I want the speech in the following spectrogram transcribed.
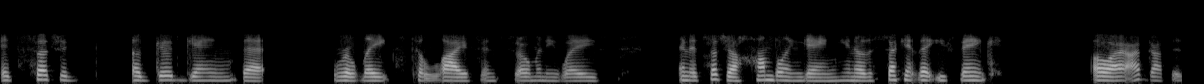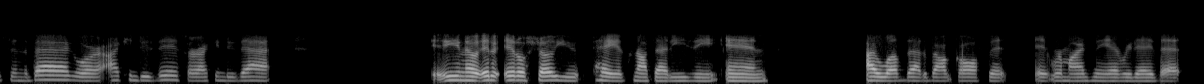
it's such a a good game that relates to life in so many ways and it's such a humbling game you know the second that you think oh I, i've got this in the bag or i can do this or i can do that. You know it it'll show you hey it's not that easy. And i love that about golf. It it reminds me every day that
